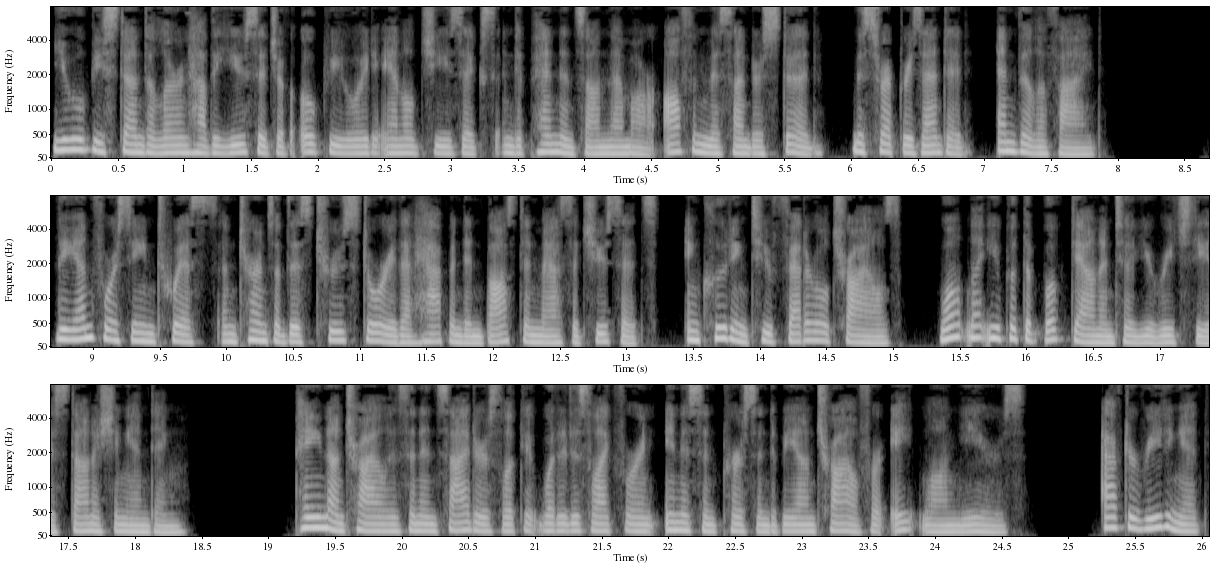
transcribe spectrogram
You will be stunned to learn how the usage of opioid analgesics and dependence on them are often misunderstood, misrepresented, and vilified. The unforeseen twists and turns of this true story that happened in Boston, Massachusetts, including two federal trials, won't let you put the book down until you reach the astonishing ending. Pain on Trial is an insider's look at what it is like for an innocent person to be on trial for eight long years. After reading it,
